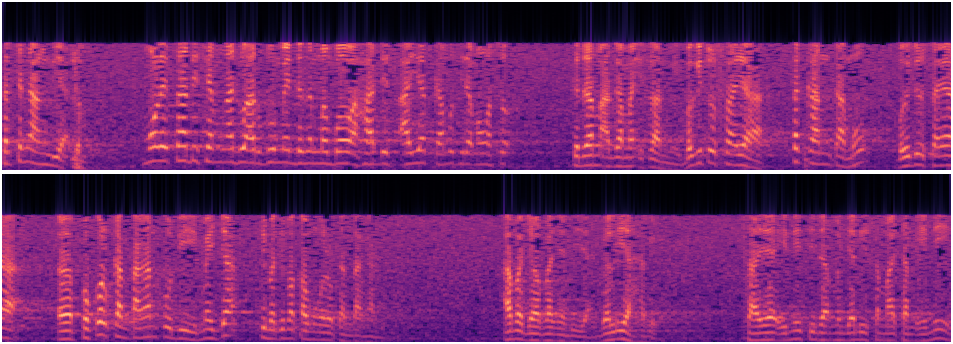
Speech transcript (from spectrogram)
tercengang dia. Loh, Mulai tadi saya mengadu argumen dengan membawa hadis ayat kamu tidak mau masuk ke dalam agama Islam ini. Begitu saya tekan kamu, begitu saya e, pukulkan tanganku di meja, tiba-tiba kamu mengulurkan tangan. Apa jawabannya dia? Galia Habib. Saya ini tidak menjadi semacam ini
